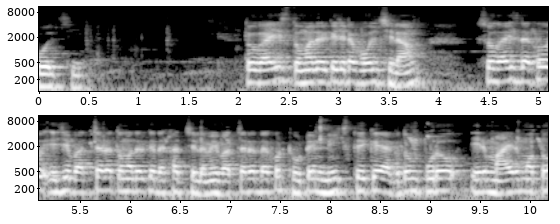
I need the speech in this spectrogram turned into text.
বলছি। তো গাইস তোমাদেরকে যেটা বলছিলাম সো গাইস দেখো, এই যে বাচ্চারা তোমাদেরকে দেখাচ্ছিলাম, এই বাচ্চারা দেখো ঠোঁটের নিচ থেকে একদম পুরো এর মায়ের মতো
